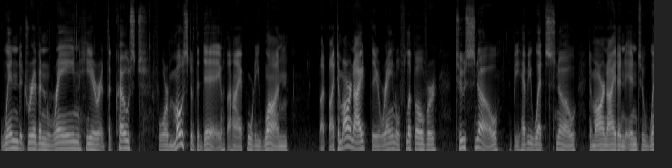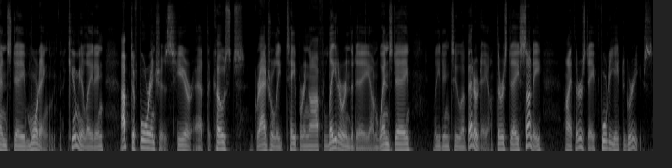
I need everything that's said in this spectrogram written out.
wind-driven rain here at the coast for most of the day with a high 41. But by tomorrow night, the rain will flip over to snow, be heavy, wet snow tomorrow night and into Wednesday morning, accumulating up to four inches here at the coast, gradually tapering off later in the day on Wednesday, leading to a better day on Thursday, sunny, high Thursday, 48 degrees.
